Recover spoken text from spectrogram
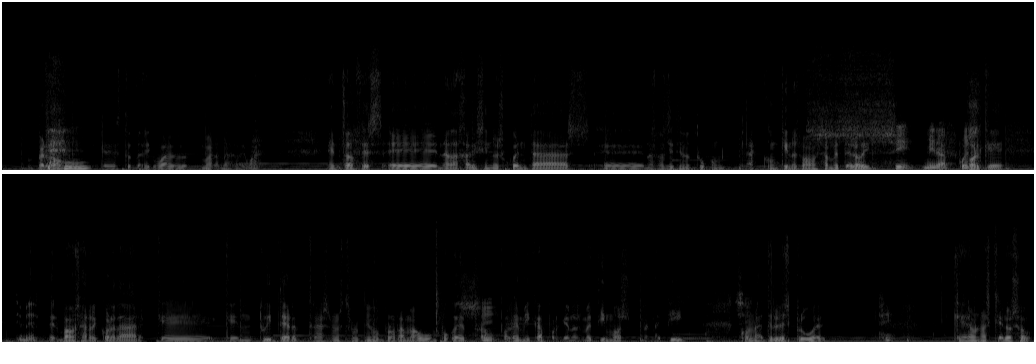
Perdón, que esto igual. Bueno, nada, da igual. Entonces, eh, nada, Javi, si nos cuentas, eh, nos vas diciendo tú con, quién nos vamos a meter hoy, Sí, mira, pues. porque dime. eh, vamos a recordar que, que en Twitter, tras nuestro último programa, hubo un poco de Sí. polémica porque nos metimos, me metí, Sí, con la Trell Spruel, sí. que era un asqueroso,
